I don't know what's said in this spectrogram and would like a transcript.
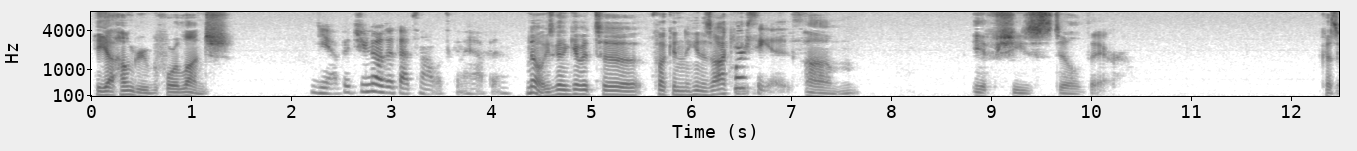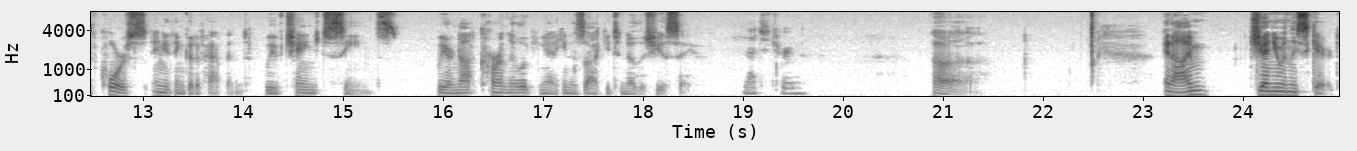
he got hungry before lunch. Yeah, but you know that that's not what's going to happen. No, he's going to give it to fucking Hinazaki. Of course he is. Um, if she's still there. Because, of course, anything could have happened. We've changed scenes. We are not currently looking at Hinazaki to know that she is safe. That's true. Uh, and I'm genuinely scared.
